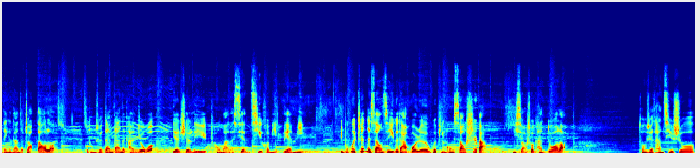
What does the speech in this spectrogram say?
那个男的找到了。我同学淡淡的看着我，眼神里充满了嫌弃和悯怜悯。你不会真的相信一个大活人会凭空消失吧？你小说看多了。同学叹气说：“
